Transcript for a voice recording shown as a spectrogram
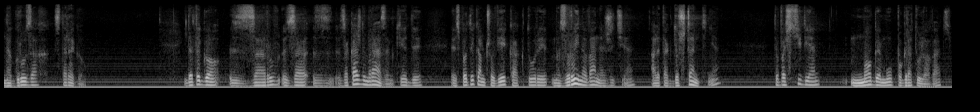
na gruzach starego. Dlatego za, za, za każdym razem, kiedy spotykam człowieka, który ma zrujnowane życie, ale tak doszczętnie, to właściwie mogę mu pogratulować,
